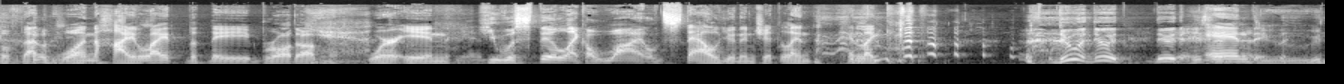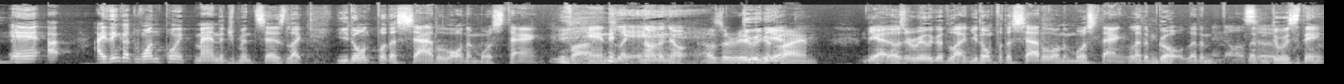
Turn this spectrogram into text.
of that one highlight that they brought up, Yeah. wherein Yeah. he was still like a wild stallion and shit, and, and like, dude, dude, dude, Yeah, and. Dude. and I, I think at one point management says like you don't put a saddle on a Mustang, and like no, no, no, That was a really Dude, good yeah. line. Yeah, that was a really good line. You don't put a saddle on a Mustang. Let him go. Let him And let him do his thing.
